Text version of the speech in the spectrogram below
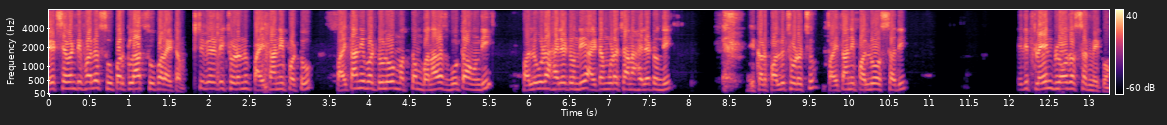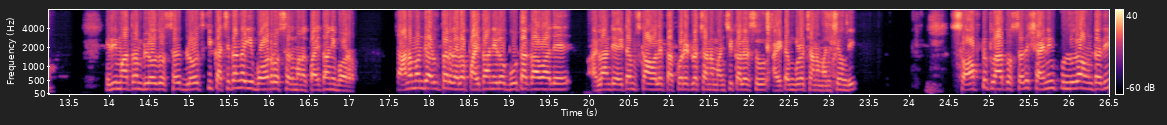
eight seventy ఫైవ్లో super class super item next variety చూడండి పైతానీ పట్టు. పైతానీ పట్టులో మొత్తం బనారస్ బూటా ఉంది. పళ్ళు కూడా హైలైట్ ఉంది. ఐటమ్ కూడా చాలా హైలైట్ ఉంది. ఇక్కడ పళ్ళు చూడొచ్చు. పైతానీ పళ్ళు వస్తుంది. ఇది ప్లెయిన్ బ్లౌజ్ వస్తుంది మీకు. ఇది మాత్రం బ్లౌజ్ వస్తుంది. బ్లౌజ్కి ఖచ్చితంగా ఈ బార్డర్ వస్తుంది మనకు పైతానీ బార్డర్ చాలా మంది అడుగుతారు కదా పైతానీలో బూటా కావాలి అలాంటి ఐటమ్స్ కావాలి తక్కువ రేట్లో చాలా మంచి కలర్స్ ఐటమ్ కూడా చాలా మంచి ఉంది. సాఫ్ట్ క్లాత్ వస్తుంది షైనింగ్ ఫుల్గా ఉంటది.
